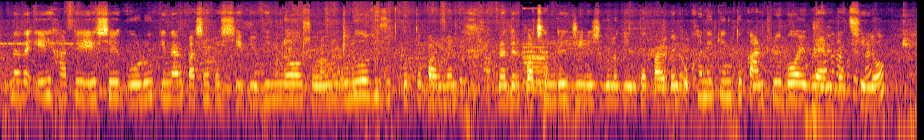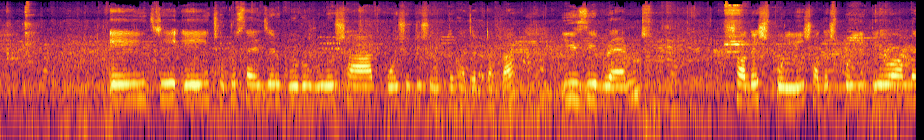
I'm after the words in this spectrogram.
আপনারা এই হাটে এসে গরু কেনার পাশাপাশি বিভিন্ন শোরুমগুলোও ভিজিট করতে পারবেন। আপনাদের পছন্দের জিনিসগুলো কিনতে পারবেন। ওখানে কিন্তু কান্ট্রি বয় ব্র্যান্ডটা ছিল। এই যে এই ছোট সাইজের গরুগুলো ষাট, পঁয়ষট্টি, সত্তর হাজার টাকা। ইজি ব্র্যান্ড স্বদেশপল্লী স্বদেশপল্লীতেও আমরা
